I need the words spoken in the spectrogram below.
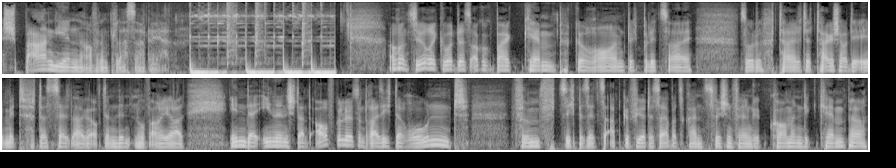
Spanien auf dem Plaza Real. Auch in Zürich wurde das Occupy Camp geräumt durch Polizei. So teilte Tagesschau.de mit, das Zeltlager auf dem Lindenhof-Areal in der Innenstadt aufgelöst und 30 der rund 50 Besetzer abgeführt. Es sei aber zu keinen Zwischenfällen gekommen. Die Camper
